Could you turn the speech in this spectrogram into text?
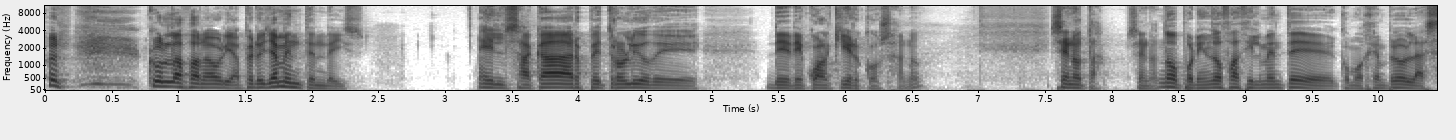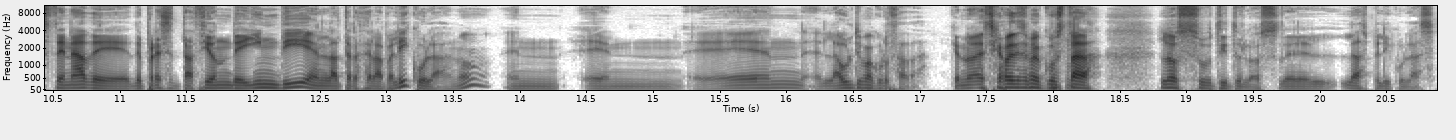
con, la zanahoria, pero ya me entendéis. El sacar petróleo de, de, cualquier cosa, ¿no? Se nota, se nota. No, poniendo fácilmente como ejemplo la escena de, presentación de Indy en la tercera película, ¿no? En, en- La Última Cruzada. Que es que a veces me cuesta los subtítulos de las películas.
